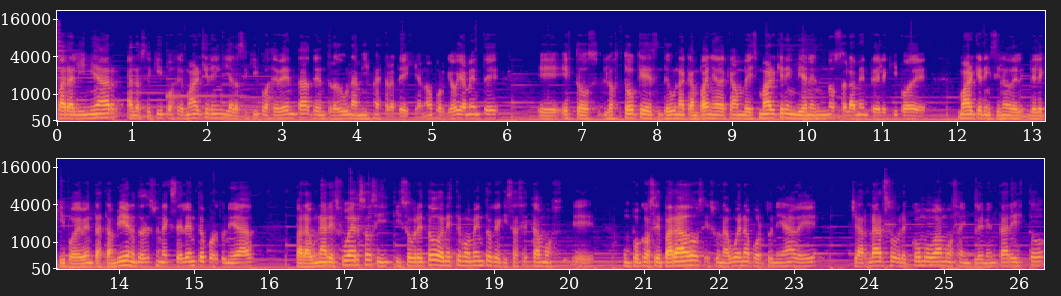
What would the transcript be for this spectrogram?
para alinear a los equipos de marketing y a los equipos de venta dentro de una misma estrategia, ¿no? Porque obviamente eh, estos, los toques de una campaña de account-based marketing vienen no solamente del equipo de marketing, sino del, equipo de ventas también. Entonces es una excelente oportunidad para unar esfuerzos y, sobre todo en este momento que quizás estamos eh, un poco separados, es una buena oportunidad de charlar sobre cómo vamos a implementar esto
